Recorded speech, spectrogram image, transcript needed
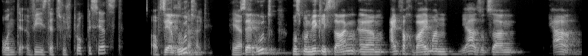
Und wie ist der Zuspruch bis jetzt? Sehr gut. Ja. Sehr gut, muss man wirklich sagen. Ähm, einfach weil man ja sozusagen ja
